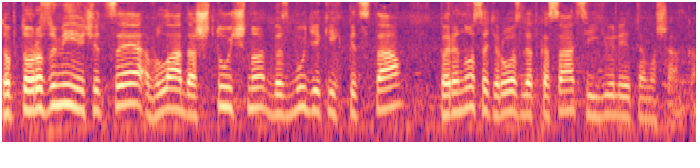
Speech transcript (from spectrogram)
Тобто, розуміючи це, влада штучно, без будь-яких підстав, переносить розгляд касації Юлії Тимошенко.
